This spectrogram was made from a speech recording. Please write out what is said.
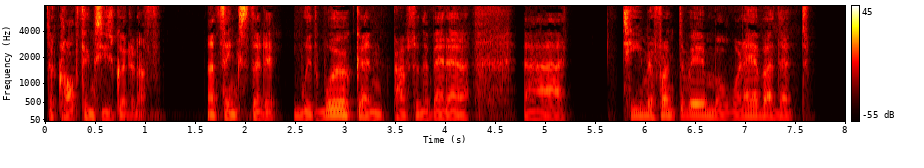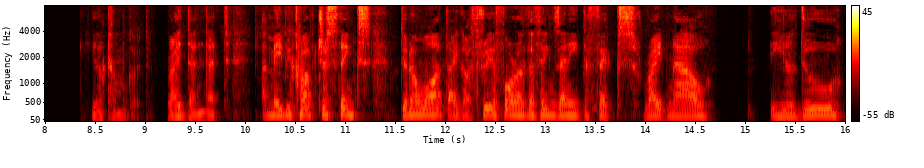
the club thinks he's good enough and thinks that it with work and perhaps with a better uh, team in front of him or whatever that he'll come good, right? And that and maybe Klopp just thinks, do you know what? I got three or four other things I need to fix right now. He'll do,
